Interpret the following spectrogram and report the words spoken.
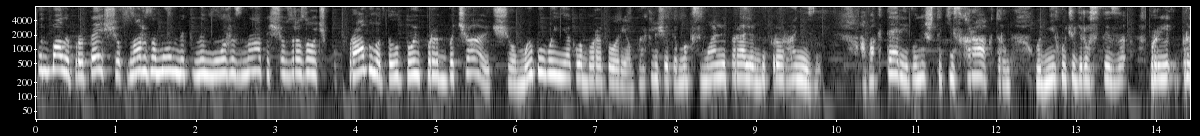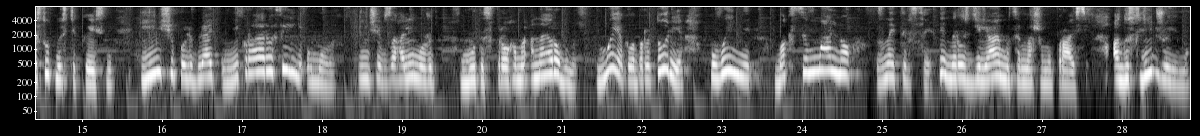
подбали про те, що наш замовник не може знати, що в зразочку. Правила то, то й передбачають, що ми повинні як лабораторія виключити максимальний перелік мікроорганізмів. А бактерії вони ж такі з характером. Одні хочуть рости за при присутності кисню, інші полюбляють мікроаерофільні умови, інші взагалі можуть бути строгими анаеробами. Ми, як лабораторія, повинні максимально знайти все. І не розділяємо це в нашому прайсі, а досліджуємо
